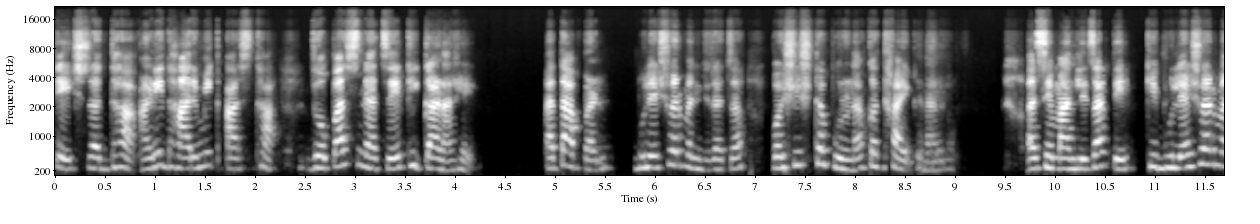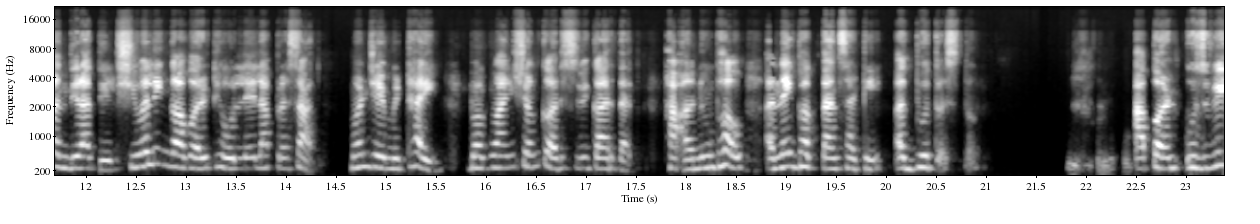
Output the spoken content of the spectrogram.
ते श्रद्धा आणि धार्मिक आस्था जोपासण्याचे ठिकाण आहे. आता आपण भुलेश्वर मंदिराचा वैशिष्ट्यपूर्ण कथा ऐकणार आहोत. असे मानले जाते की भुलेश्वर मंदिरातील शिवलिंगावर ठेवलेला प्रसाद म्हणजे मिठाई भगवान शंकर स्वीकारतात. हा अनुभव अनेक भक्तांसाठी अद्भुत असतो. आपण उजवी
